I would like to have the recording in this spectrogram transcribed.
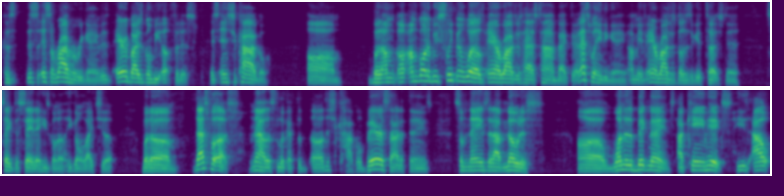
because this it's a rivalry game. Everybody's going to be up for this. It's in Chicago. Um, but I'm I'm going to be sleeping well if Aaron Rodgers has time back there. That's what any game. I mean, if Aaron Rodgers doesn't get touched, then safe to say that he's gonna he's gonna light you up. But um, that's for us. Now let's look at the uh, the Chicago Bears side of things. Some names that I've noticed. Uh, one of the big names, Akiem Hicks. He's out.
